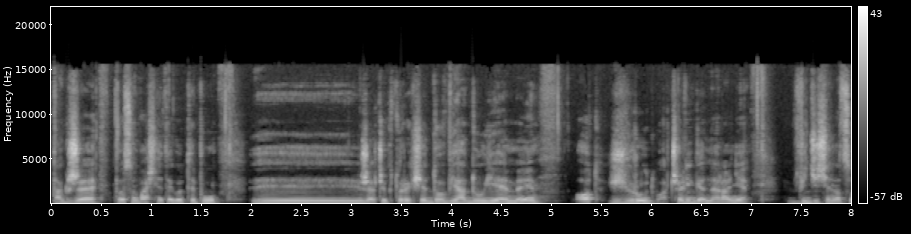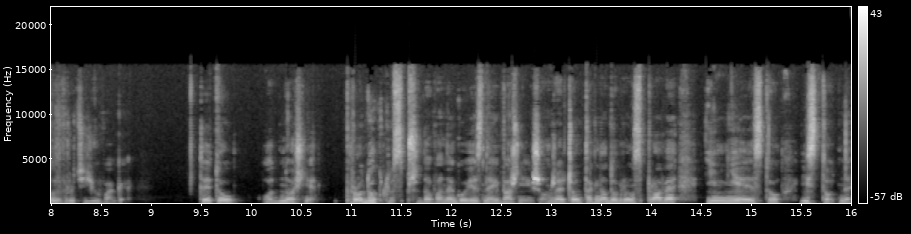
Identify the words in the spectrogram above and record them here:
Także to są właśnie tego typu yy, rzeczy, których się dowiadujemy od źródła, czyli generalnie widzicie na co zwrócić uwagę. Tytuł odnośnie produktu sprzedawanego jest najważniejszą rzeczą, tak na dobrą sprawę, i nie jest to istotne,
